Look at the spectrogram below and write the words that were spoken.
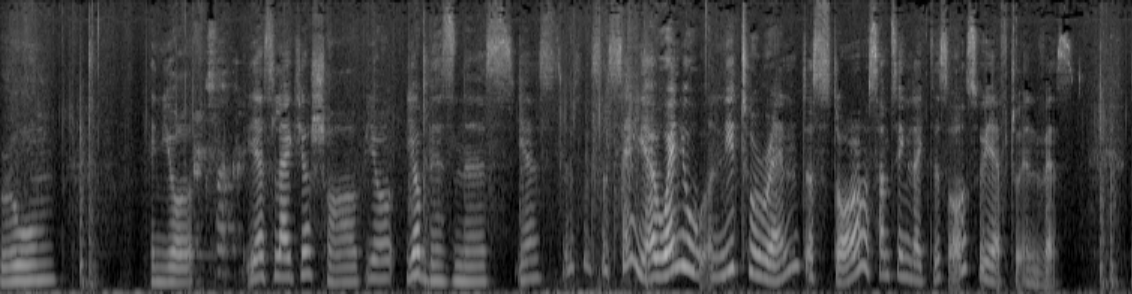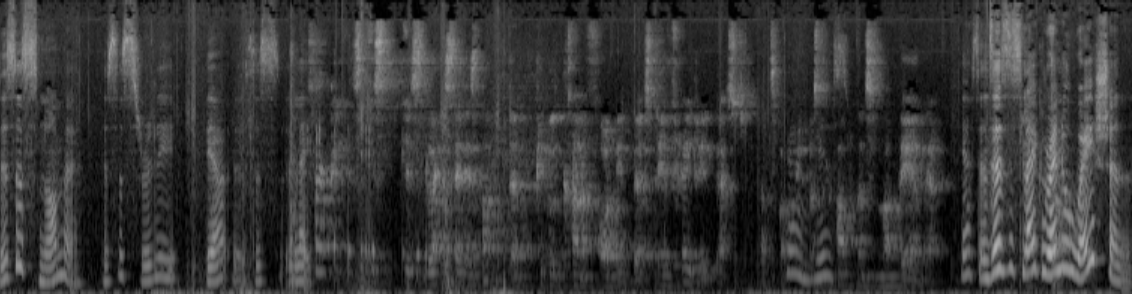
room, in your Exactly. yes, like your shop, your your business. Yes, this is the same Yeah, when you need to rent a store or something like this, also you have to invest. This is normal. This is really yeah. This is like Exactly. It's, it's, it's like I said, it's not that people can't afford to invest. They're afraid to invest. That's Yeah, because yes. confidence is not there them. yes, and this is like renovation.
